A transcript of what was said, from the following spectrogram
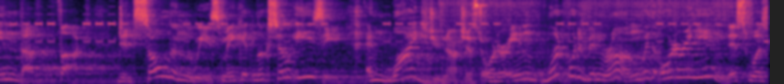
In the fuck did Sol and Luis make it look so easy? And why did you not just order in? What would have been wrong with ordering in? This was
